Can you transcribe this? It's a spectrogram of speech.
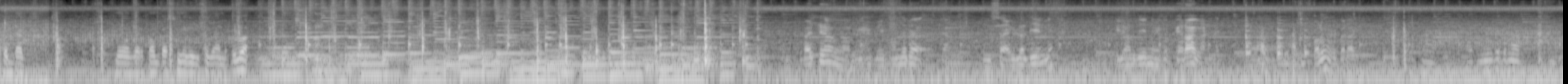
පොඩක් මේක කරපම් පස්සේ මේක උස ගන්න පුළුවන්. රයිටනම් මේ මේ හොඳට දැන් උස ඇවිල්ලා තියෙන්නේ ඊළඟ තියෙන්නේ මේක පෙරා ගන්න බලමු පෙරා ගන්න මේක තමයි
